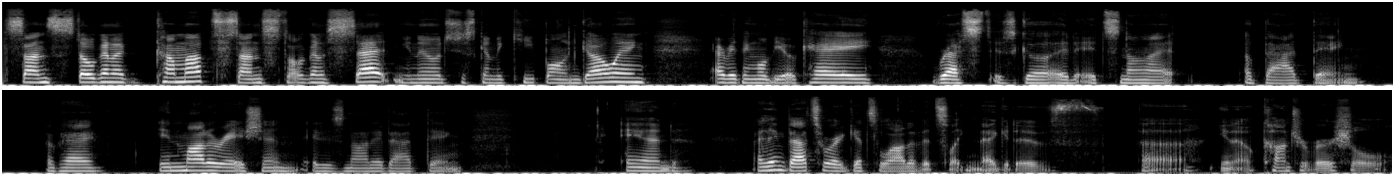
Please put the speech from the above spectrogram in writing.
sun's still gonna come up, sun's still gonna set, you know, it's just gonna keep on going. Everything will be okay. Rest is good. It's not a bad thing. Okay? In moderation, it is not a bad thing. And I think that's where it gets a lot of its like negative, uh, you know, controversial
